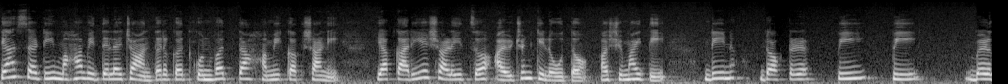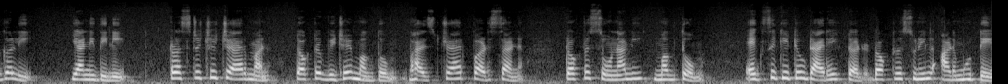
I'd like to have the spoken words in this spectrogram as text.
त्यासाठी महाविद्यालयाच्या अंतर्गत गुणवत्ता हमी कक्षाने या कार्यशाळेचं आयोजन केलं होतं अशी माहिती dean doctor P P Belgali यांनी दिली. ट्रस्टचे chairman doctor Vijay Magdum vice chairperson doctor Sonali Magdum executive director doctor Sunil Admote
